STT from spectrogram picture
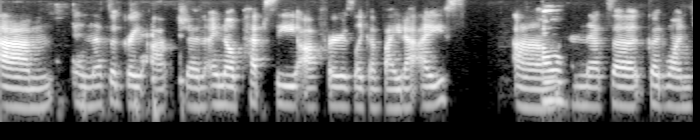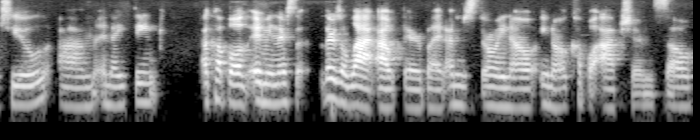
Um, and that's a great option. I know Pepsi offers like a Vita Ice. Um, oh. And that's a good one too. Um, and I think a couple of i mean there's there's a lot out there but i'm just throwing out you know a couple options. So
